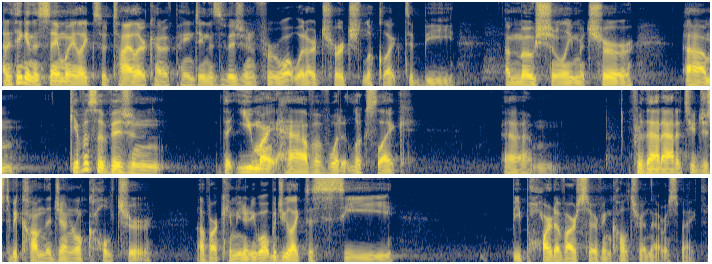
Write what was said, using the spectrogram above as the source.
And I think in the same way, like so Tyler kind of painting this vision for what would our church look like to be emotionally mature. Um, give us a vision that you might have of what it looks like um, for that attitude just to become the general culture of our community? What would you like to see be part of our serving culture in that respect?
